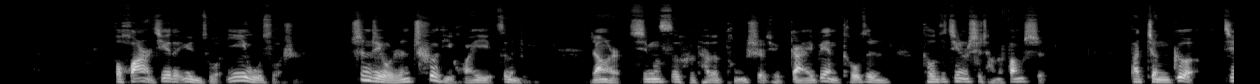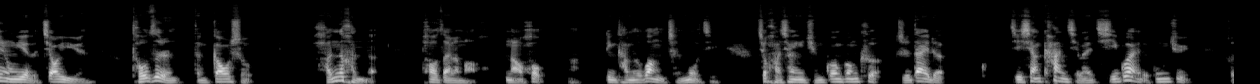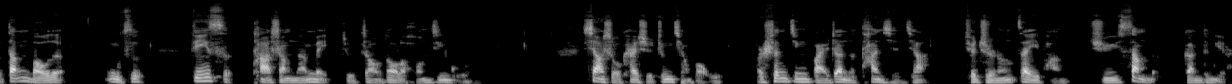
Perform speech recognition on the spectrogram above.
和华尔街的运作一无所知，甚至有人彻底怀疑资本主义。然而，西蒙斯和他的同事却改变投资人投资金融市场的方式，把整个金融业的交易员、投资人等高手狠狠地抛在了脑脑后啊，令他们望尘莫及，就好像一群观光客只带着几项看起来奇怪的工具和单薄的物资，第一次踏上南美就找到了黄金国。下手开始争抢宝物，而身经百战的探险家却只能在一旁沮丧的干瞪眼。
